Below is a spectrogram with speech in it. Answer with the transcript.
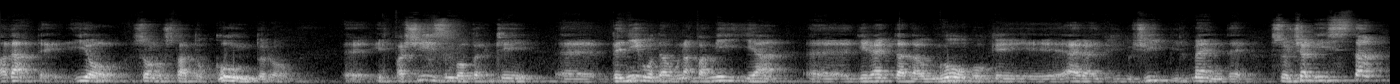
Badate, io sono stato contro eh, il fascismo perché eh, venivo da una famiglia eh, diretta da un uomo che era irriducibilmente socialista,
